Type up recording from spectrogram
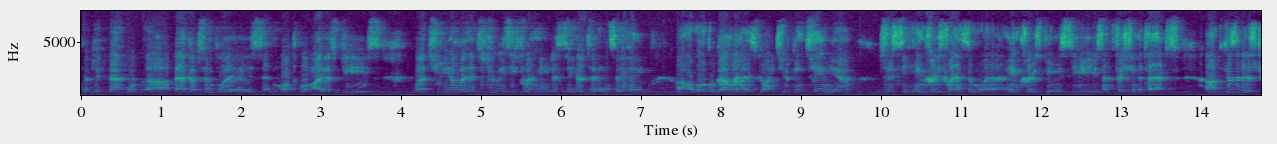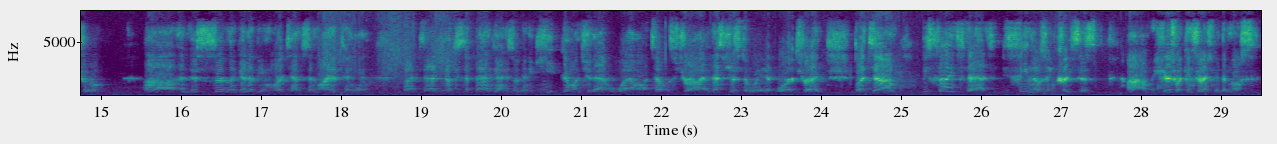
they're getting back, uh, backups in place and multiple ISPs. But, you know, it's too easy for me to sit here today and say, hey, uh, local government is going to continue to see increased ransomware, increased BECs, and phishing attacks, uh, because it is true. Uh, and there's certainly going to be more attempts, in my opinion. But uh, you know, because the bad guys are going to keep going to that well until it's dry. That's just the way it works, right? But um, besides that, seeing those increases, um, here's what concerns me the most.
